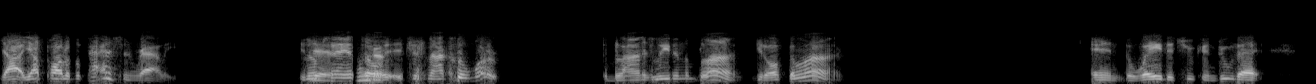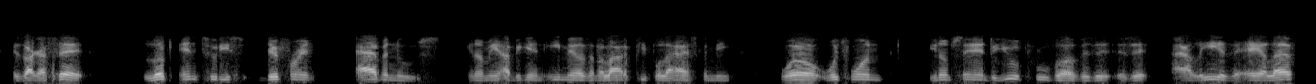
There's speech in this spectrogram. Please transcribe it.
Y'all, y'all part of a passing rally. You know what I'm saying? So Yeah. it's just not gonna work. The blind is leading the blind. Get off the line. And the way that you can do that is, like I said, look into these different avenues. You know what I mean? I begin emails, and a lot of people are asking me, well, which one, you know what I'm saying, do you approve of? Is it is it Ali? Is it ALF?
